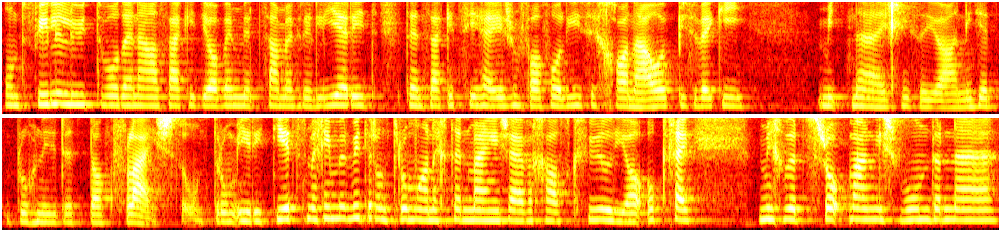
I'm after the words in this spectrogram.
Und viele Leute, die dann auch sagen, ja, wenn wir zusammen grillieren, dann sagen sie, hey, ist im Fall voll easy, ich kann auch etwas Veggie mitnehmen. Ich esse ja nicht, ich brauche nicht jeden Tag Fleisch. So. Und darum irritiert es mich immer wieder und darum habe ich dann manchmal einfach auch das Gefühl, ja, okay, mich würde es schon manchmal wundern,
